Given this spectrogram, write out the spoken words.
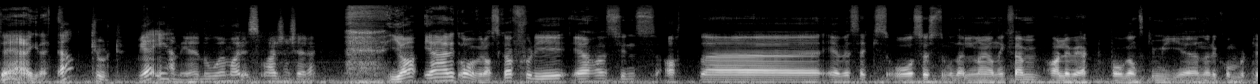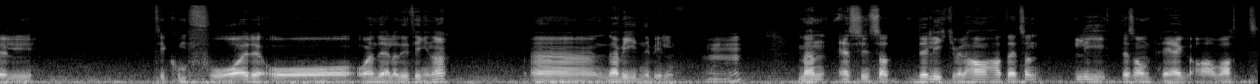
Det er greit. ja, kult. Vi er enige noe, Marius. Hva er det som skjer her? Ja, jeg er litt overraska fordi jeg har syns at eh, EV6 og søstermodellen av Jannik 5 har levert på ganske mye når det kommer til, til komfort og, og en del av de tingene. Eh, da er vi inne i bilen. Mhm. Men jeg syns at det likevel har hatt et sånn lite sånn preg av at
